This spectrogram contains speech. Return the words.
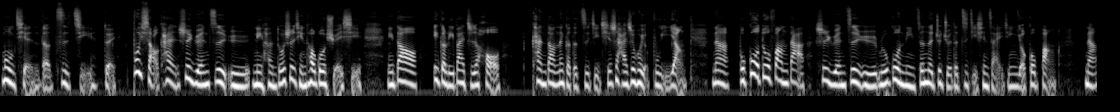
目前的自己。对，不小看是源自于你很多事情透过学习，你到一个礼拜之后。看到那个的自己，其实还是会有不一样。那不过度放大，是源自于如果你真的就觉得自己现在已经有够棒，那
